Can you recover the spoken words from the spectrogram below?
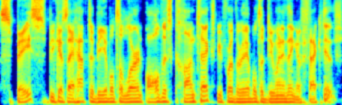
space because they have to be able to learn all this context before they're able to do anything effective.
